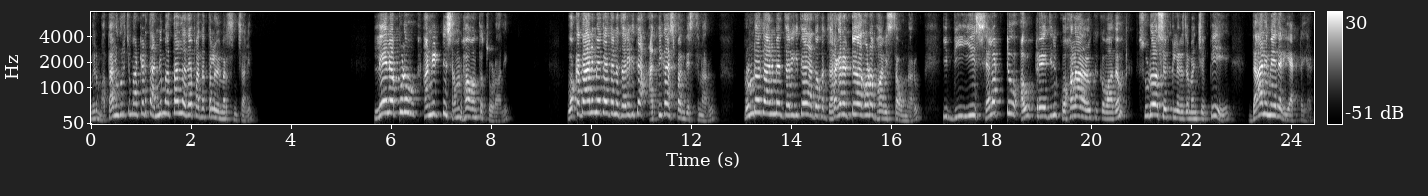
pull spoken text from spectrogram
మీరు మతాన్ని గురించి మాట్లాడితే అన్ని మతాలను అదే పద్ధతిలో విమర్శించాలి. లేనప్పుడు అన్నిటిని సంభావంతో చూడాలి. ఒకదాని మీద ఏదైనా జరిగితే అతిగా స్పందిస్తున్నారు. రెండో దాని మీద జరిగితే అదొక జరగనట్టుగా కూడా భావిస్తూ ఉన్నారు. ఇది ఈ సెలెక్టివ్ అవుట్రేజ్ని కుహలా లౌకికవాదం సుడో సెక్యులరిజం అని చెప్పి దాని మీద రియాక్ట్ అయ్యాడు.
